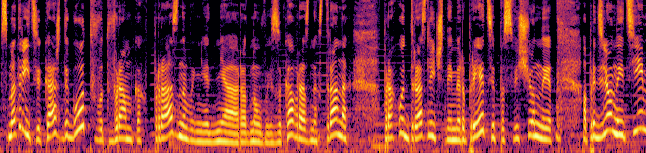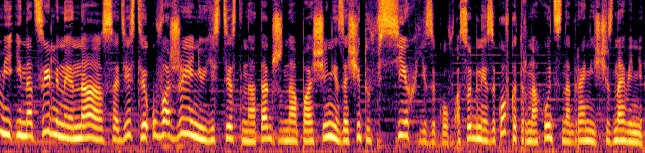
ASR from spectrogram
Смотрите, каждый год вот в рамках празднования Дня родного языка в разных странах проходят различные мероприятия, посвященные определенной теме и нацеленные на содействие уважению, естественно, а также на поощрение и защиту всех языков, особенно языков, которые находятся на грани исчезновения.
